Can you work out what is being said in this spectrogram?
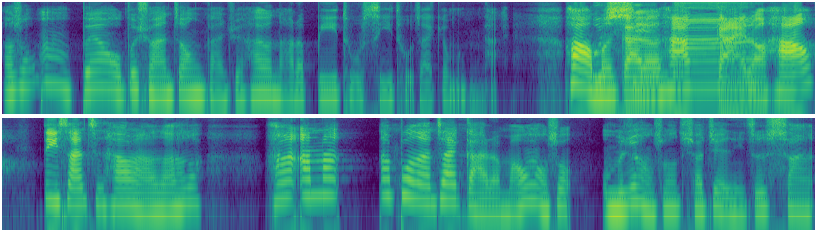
他说：“嗯，不要，我不喜欢这种感觉。”他又拿了 B 图、C 图再给我们看。后来我们改了，他改了。好，第三次他又来了，他说：“哈啊，那那不能再改了吗？”我想说，我们就想说，小姐，你这三，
